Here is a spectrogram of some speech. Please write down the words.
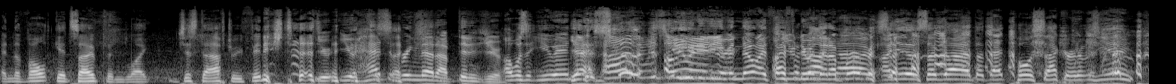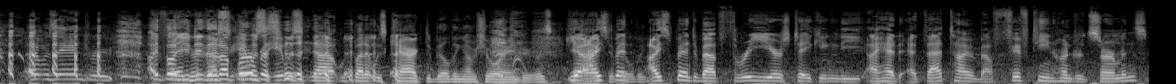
And the vault gets opened like just after he finished it. You, you had to bring that up, didn't you? Oh, was it you, Andrew? Yes. Oh, it was Oh, you, you didn't even know. I thought you were doing that on No, purpose. I knew there was some guy. I thought that poor sucker, and it was you. It was Andrew. I thought you did that on purpose. It was, it was no, but it was character building. I'm sure, Andrew. It was Yeah, I character spent building. I spent about three years taking the. I had at that time about fifteen hundred sermons,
